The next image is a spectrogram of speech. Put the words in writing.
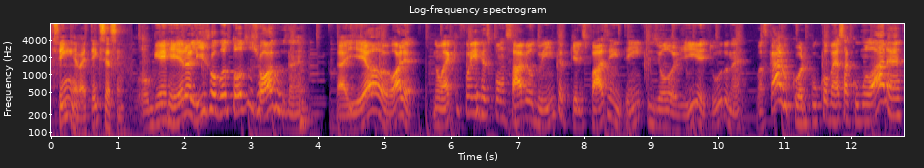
Sim, vai ter que ser assim. O Guerreiro ali jogou todos os jogos, né? Aí, olha, não é que foi responsável do Inter, porque eles fazem, tem fisiologia e tudo, né? Mas, cara, o corpo começa a acumular, né?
